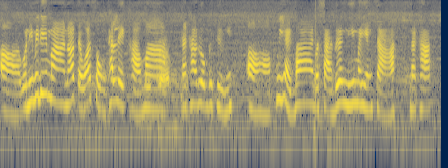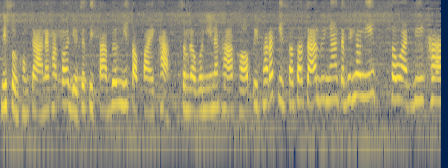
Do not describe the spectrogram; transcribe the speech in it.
เอ่อวันนี้ไม่ได้มาเนาะแต่ว่าส่งท่านเลขามาครับนะคะ รวมไปถึงเอ่อผู้ใหญ่บ้านประสานเรื่องนี้มายังจ๋านะคะ ในส่วนของจ๋านะคะ ก็เดี๋ยวจะติดตามเรื่องนี้ต่อไปค่ะสำหรับวันนี้นะคะ ขอปิดภารกิจสสจ๋าลุยงานแต่เพียงเท่านี้ สวัสดีค่ะ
